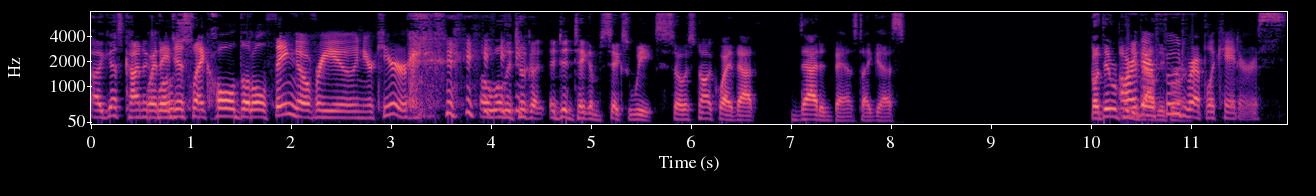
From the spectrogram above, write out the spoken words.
I guess, kind of where close. they just like hold the little thing over you and you're cured. oh well, they took a. It did take them six weeks, so it's not quite that that advanced, I guess. But they were pretty Are there food burned. replicators?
